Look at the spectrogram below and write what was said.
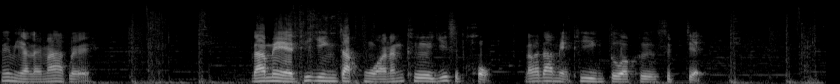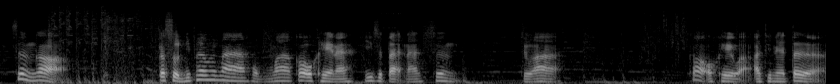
ไม่มีอะไรมากเลย ดาเมจที่ยิงจากหัวนั้นคือ 26 แล้วก็ดาเมจที่ยิงตัวคือ 17 ซึ่งก็กระสุนที่เพิ่มขึ้นมา ผมว่าก็โอเคนะ 28นะซึ่งถือว่า ก็โอเคว่า Alternator อะ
